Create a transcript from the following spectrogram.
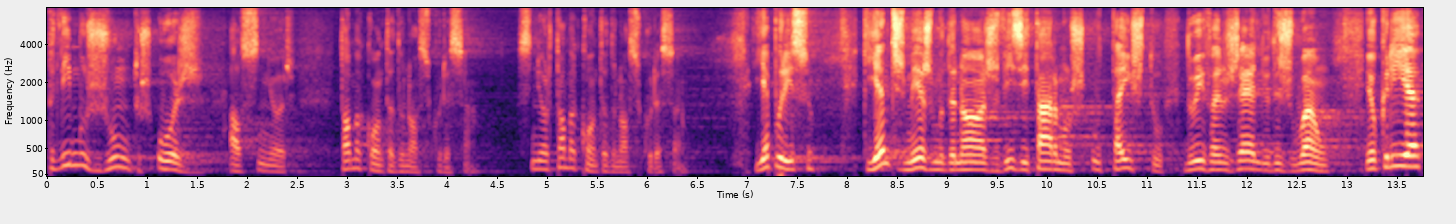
pedimos juntos hoje ao Senhor: toma conta do nosso coração. Senhor, toma conta do nosso coração. E é por isso que, antes mesmo de nós visitarmos o texto do Evangelho de João, eu queria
